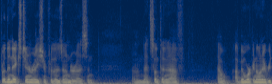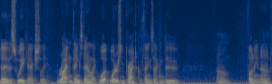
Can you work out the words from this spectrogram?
for the next generation, for those under us, and um, that's something that I've I've been working on every day this week. Actually, writing things down, like what what are some practical things I can do. Um, funny enough,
